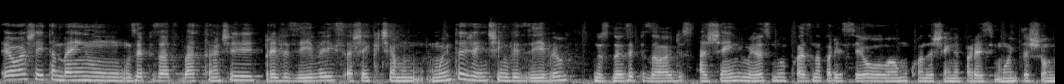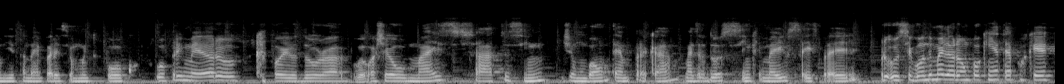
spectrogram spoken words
Eu achei também uns episódios bastante previsíveis. Achei que tinha muita gente invisível nos dois episódios. A Shane mesmo quase não apareceu. Eu amo quando a Shane aparece muito. A Shoni também apareceu muito pouco. O primeiro, que foi o do Rob, eu achei o mais chato, assim, de um bom tempo pra cá. Mas eu dou 5,5, 6 pra ele. O segundo melhorou um pouquinho, até porque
